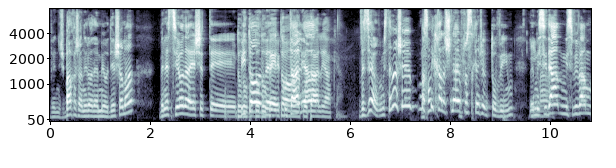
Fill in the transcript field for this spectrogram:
ונשבע לך שאני לא יודע מי עוד יש שם. בנס ציונה יש את אה, דודו- ביטון וקוטליה, קוטליה, כן. וזהו, ומסתבר שמספיק לך לשניים, שלושה שחקנים שהם טובים, ומסביבם מסביבם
